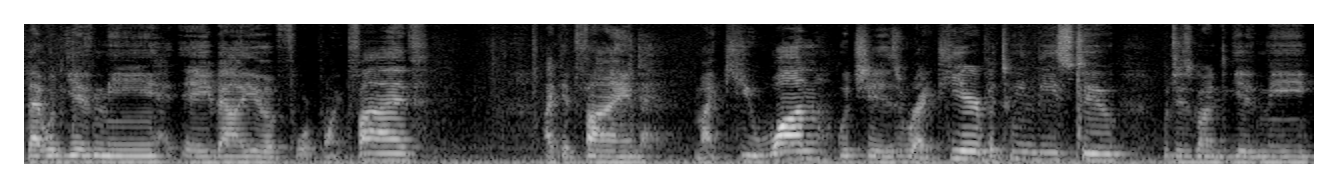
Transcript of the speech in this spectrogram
That would give me a value of 4.5. I could find my Q1, which is right here between these two, which is going to give me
